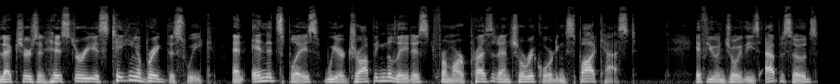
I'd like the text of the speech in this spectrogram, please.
Lectures in History is taking a break this week, and in its place, we are dropping the latest from our Presidential Recordings podcast. If you enjoy these episodes,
